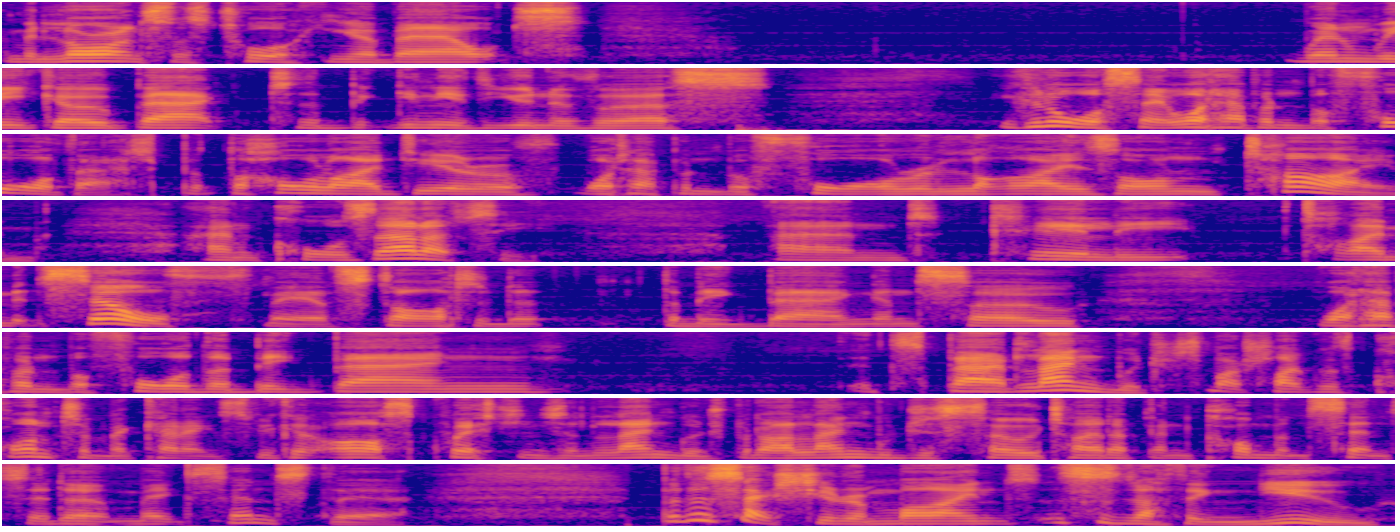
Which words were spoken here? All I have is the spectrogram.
I mean, Lawrence was talking about when we go back to the beginning of the universe. You can always say what happened before that, but the whole idea of what happened before relies on time and causality, and clearly time itself may have started at the Big Bang. And so what happened before the Big Bang, it's bad language. It's much like with quantum mechanics. We can ask questions in language, but our language is so tied up in common sense, they don't make sense there. But this actually reminds, this is nothing new.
